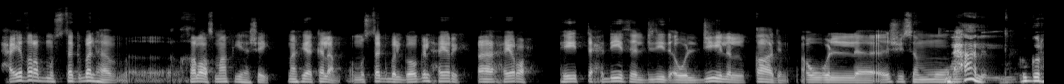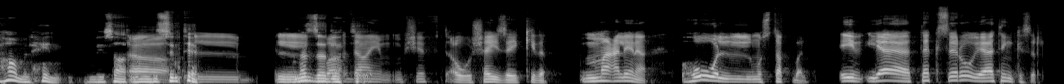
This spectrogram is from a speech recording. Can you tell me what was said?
حيضرب مستقبلها آه، خلاص ما فيها شيء ما فيها كلام. مستقبل جوجل حيريح آه، حيروح. هي التحديث الجديد أو الجيل القادم أو ال- إيش يسموه الحالي Google Home الحين اللي صار من آه، سنتين. ال- نزلت- ال paradigm shift أو شيء زي كذا. ما علينا هو المستقبل. إذ- يا تكسره يا تنكسر.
